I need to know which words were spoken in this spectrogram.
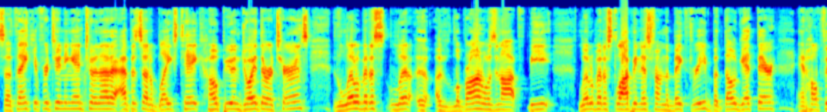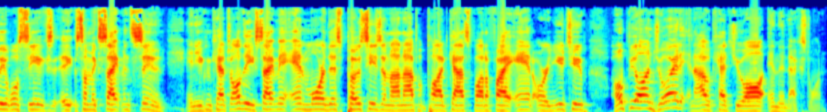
So thank you for tuning in to another episode of Blake's Take. Hope you enjoyed the returns. A little bit of uh, uh, LeBron was not beat. A little bit of sloppiness from the big three, but they'll get there, and hopefully we'll see ex- eh, some excitement soon. And you can catch all the excitement and more this postseason on Apple Podcast, Spotify, and or YouTube. Hope you all enjoyed, and I will catch you all in the next one.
